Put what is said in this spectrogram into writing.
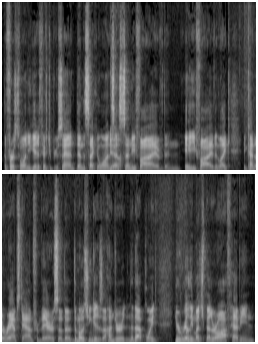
the first one you get a 50%, then the second one is yeah. at 75, then 85, and like it kind of ramps down from there. So the, the most you can get is 100. And at that point, you're really much better off having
